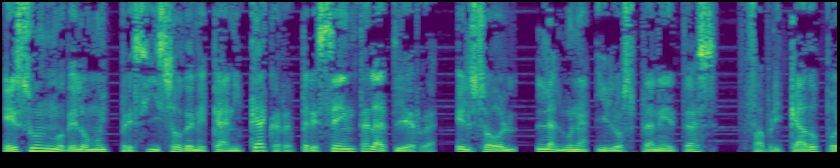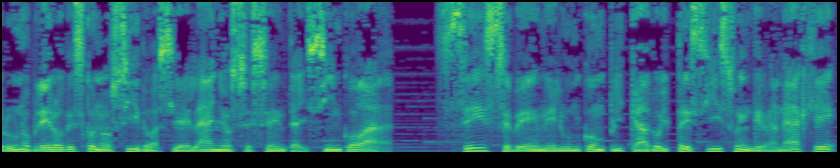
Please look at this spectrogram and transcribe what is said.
Es un modelo muy preciso de mecánica que representa la Tierra, el Sol, la Luna y los planetas, fabricado por un obrero desconocido hacia el año 65 A. C se ve en él un complicado y preciso engranaje,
